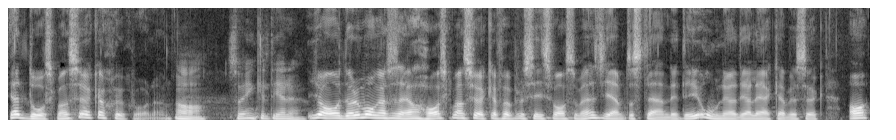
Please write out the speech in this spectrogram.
ja då ska man söka sjukvården. Ja. Så enkelt är det. Ja, och då är det många som säger, jaha, ska man söka för precis vad som helst jämt och ständigt? Det är ju onödiga läkarbesök. Ja,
